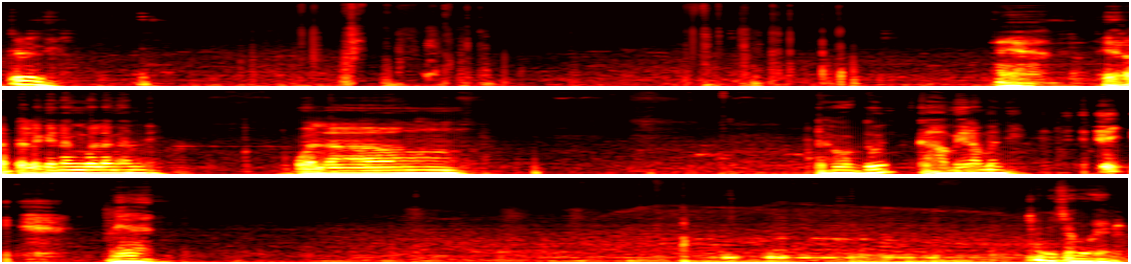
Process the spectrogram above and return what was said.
Ito yun eh. Ayan. Hirap talaga ng walang ano eh. Walang... Tawag doon? Cameraman eh. Ayan. Saan siya wire?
